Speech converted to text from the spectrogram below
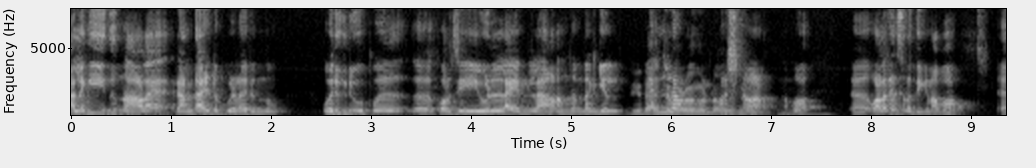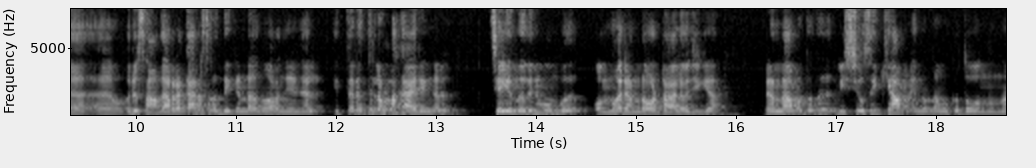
അല്ലെങ്കിൽ ഇത് നാളെ രണ്ടായിട്ട് പിളരുന്നു. ഒരു ഗ്രൂപ്പ് കുറച്ച് ഈവിൾ ലൈനിലാണെന്നുണ്ടെങ്കിൽ പ്രശ്നമാണ്. അപ്പോൾ വളരെ ശ്രദ്ധിക്കണം. അപ്പോൾ ഒരു സാധാരണക്കാരൻ ശ്രദ്ധിക്കേണ്ടതെന്ന് പറഞ്ഞു കഴിഞ്ഞാൽ ഇത്തരത്തിലുള്ള കാര്യങ്ങൾ ചെയ്യുന്നതിന് മുമ്പ് ഒന്നോ രണ്ടോ വട്ടം ആലോചിക്കുക. രണ്ടാമത്തത് വിശ്വസിക്കാം എന്ന് നമുക്ക് തോന്നുന്ന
